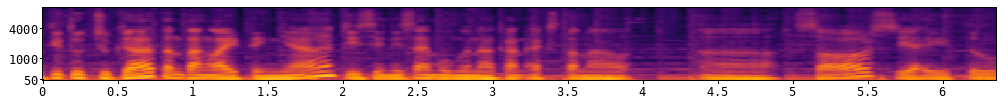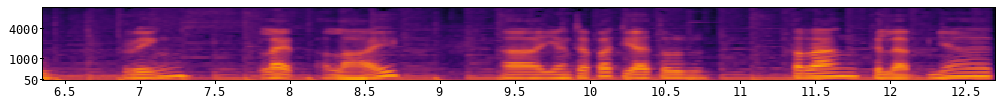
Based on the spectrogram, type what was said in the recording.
Begitu juga tentang lightingnya. Di sini saya menggunakan external uh, source yaitu ring LED light uh, yang dapat diatur terang gelapnya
